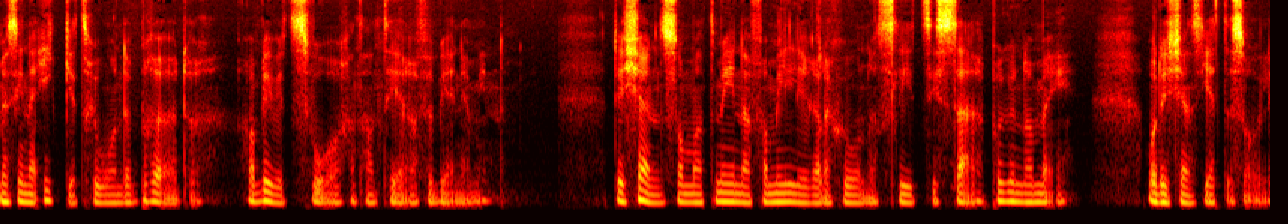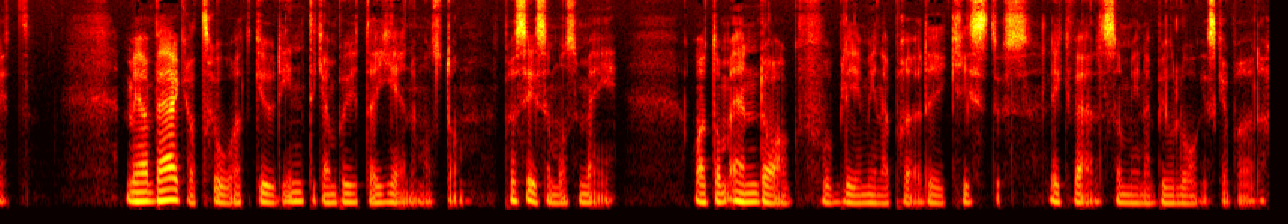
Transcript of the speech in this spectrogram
med sina icke-troende bröder har blivit svår att hantera för Benjamin. Det känns som att mina familjerelationer slits isär på grund av mig och det känns jättesorgligt. Men jag vägrar tro att Gud inte kan bryta igenom hos dem, precis som hos mig, och att de en dag får bli mina bröder i Kristus, likväl som mina biologiska bröder.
